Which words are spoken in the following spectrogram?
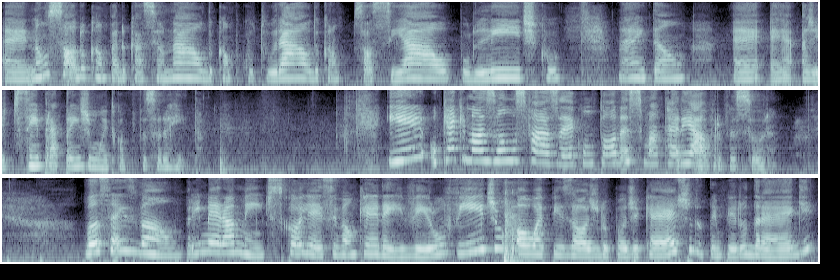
é, não só do campo educacional, do campo cultural, do campo social, político, né? Então, é, é, a gente sempre aprende muito com a professora Rita. E o que é que nós vamos fazer com todo esse material, professora? Vocês vão, primeiramente, escolher se vão querer ver o vídeo ou o episódio do podcast do Tempero Drag.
